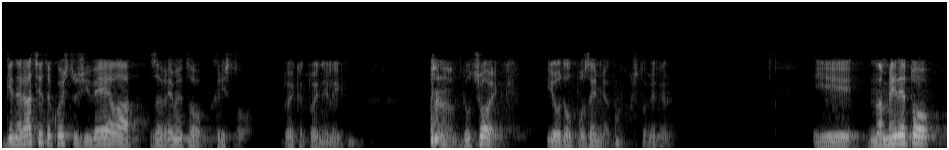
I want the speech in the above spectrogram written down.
генерацијата која што живеела за времето Христово. Доека тој, нели, бил човек и одел по земјата, што велиме. И наменето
